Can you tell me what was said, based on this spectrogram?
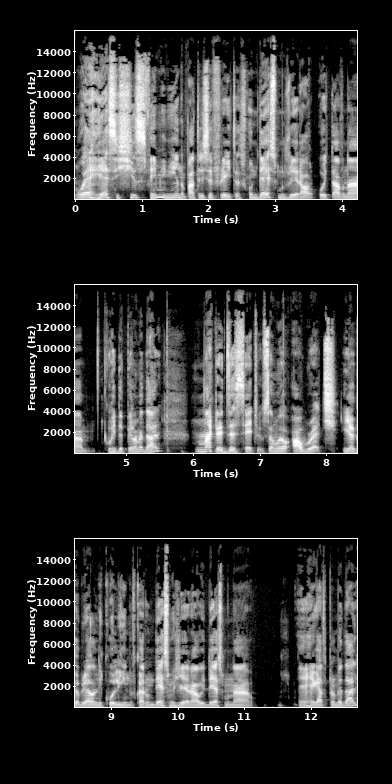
o RSX feminino, Patrícia Freitas ficou décimo geral, oitavo na corrida pela medalha. Na 17, o Samuel Albrecht e a Gabriela Nicolino ficaram décimo geral e décimo na é, regata pela medalha.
